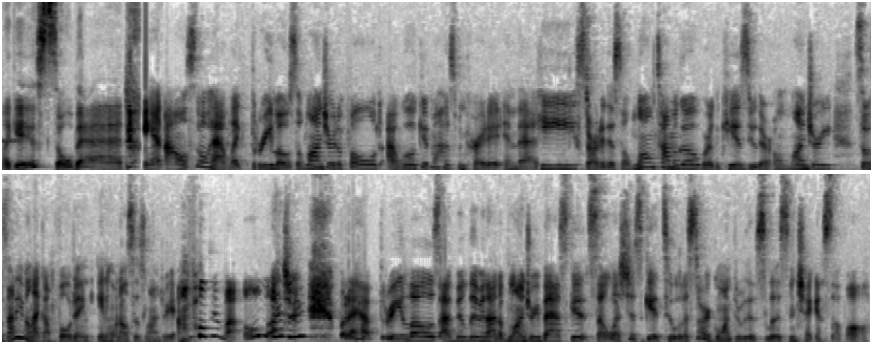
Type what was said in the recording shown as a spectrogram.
like it is so bad. And i also have like three loads of laundry to fold. I will give my husband credit in that he started this a long time ago where the kids do their own laundry. So it's not even like i'm folding anyone else's laundry. I'm folding my own laundry but i have three loads. I've been living out of laundry baskets. So let's just get to it. Let's start going through this list and checking stuff off.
